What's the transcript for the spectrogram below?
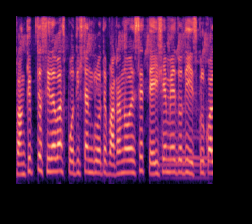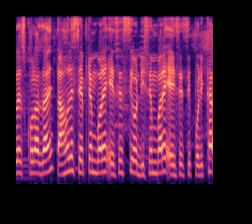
সংক্ষিপ্ত সিলেবাস প্রতিষ্ঠানগুলোতে পাঠানো হয়েছে। তেইশে মে যদি স্কুল কলেজ খোলা যায়, তাহলে সেপ্টেম্বরে এসএসসি ও ডিসেম্বরে এইচএসসি পরীক্ষার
